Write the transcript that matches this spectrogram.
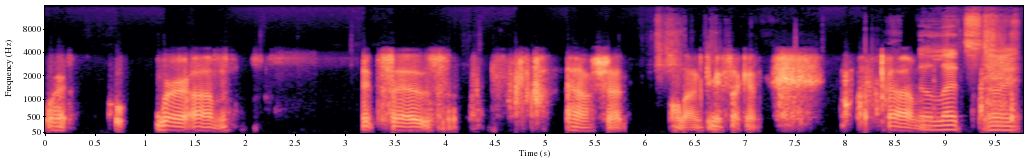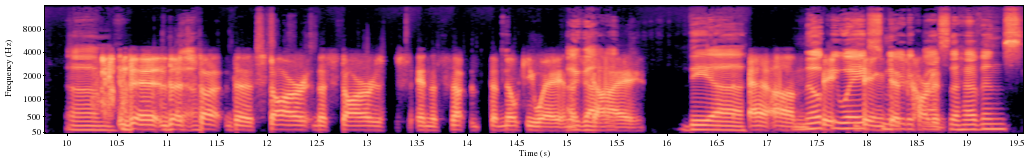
where where um it says oh shit. Hold on. Give me a second um So let's. All right. Um, the the yeah. star the star the stars in the the Milky Way in the sky the uh, uh, um Milky Way being smeared discarded across the heavens,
